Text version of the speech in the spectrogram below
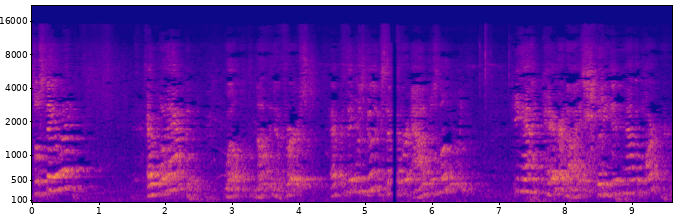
So stay away. And what happened? Well, nothing at first. Everything was good except for Adam was lonely. He had paradise, but he didn't have a partner.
